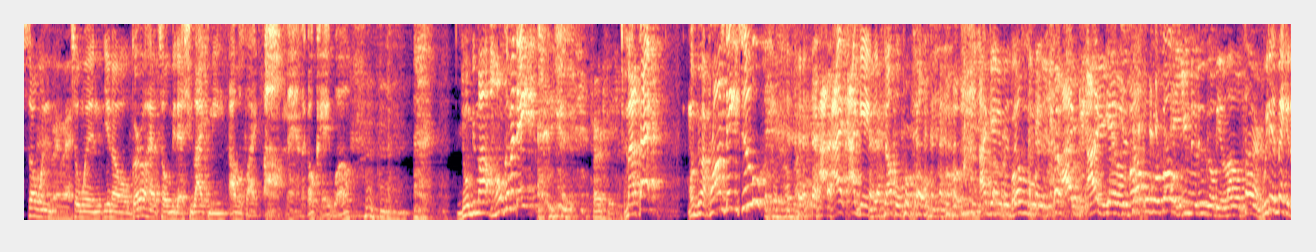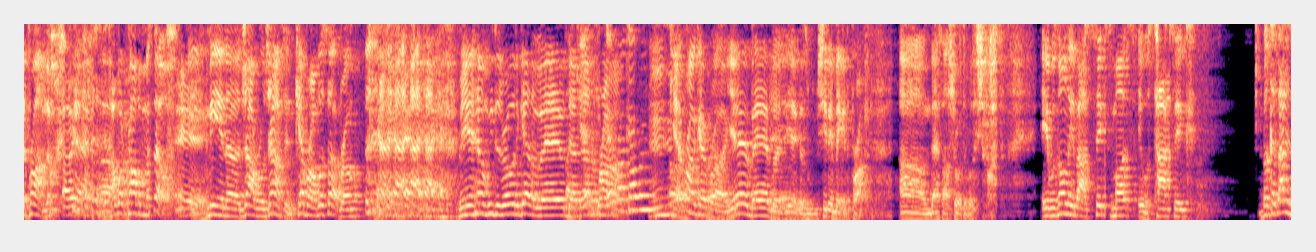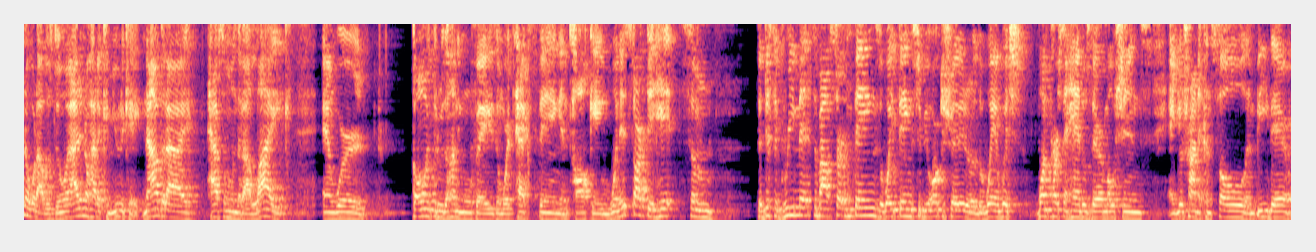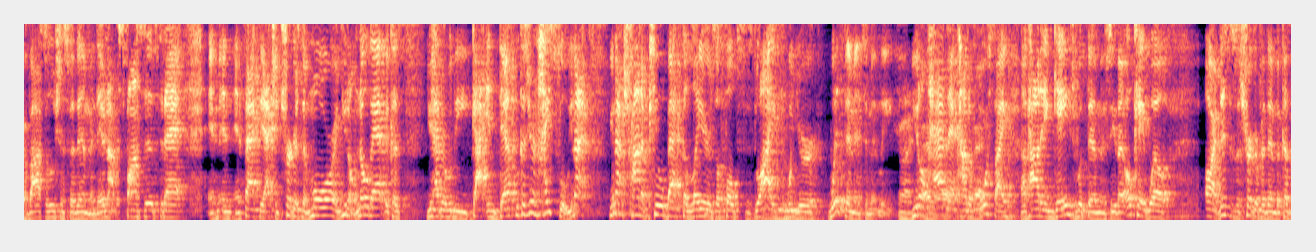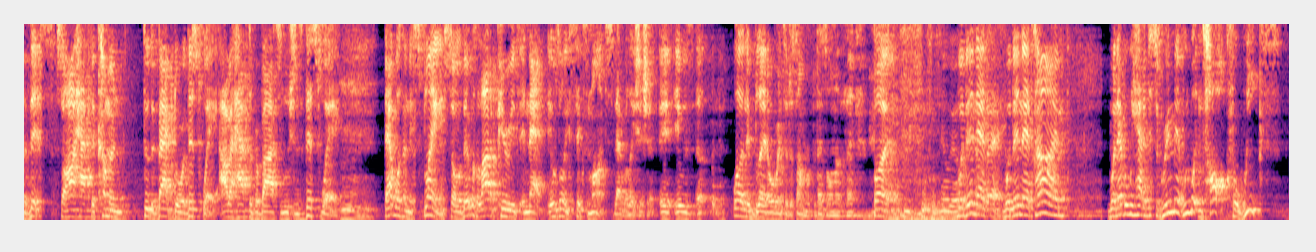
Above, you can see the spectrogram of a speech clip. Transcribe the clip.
So when Right, right, right. so when you know, a girl had told me that she liked me, I was like, "Oh man, like okay, well." You want to be my homecoming date? Perfect. Matter of fact, want to be my prom date too? I, I, I gave the double proposal. I gave the double. I, I gave the double Hey, proposal. you knew this was gonna be a long term. We didn't make it to prom though. Oh, yeah. I went to prom by myself. Me and uh, Ja Rule Johnson. Kevron, what's up, bro? Me and him, we just rolled together, man. Down- down to prom. Kevron, Kevron, yeah, man. But yeah, because she didn't make it to prom. Um, that's how short the relationship was. It was only about six months. It was toxic because I didn't know what I was doing. I didn't know how to communicate. Now that I have someone that I like and we're going through the honeymoon phase and we're texting and talking, when it start to hit some the disagreements about certain things, the way things should be orchestrated, or the way in which one person handles their emotions, and you're trying to console and be there and provide solutions for them, and they're not responsive to that. And, and in fact, it actually triggers them more, and you don't know that because you haven't really got in depth because you're in high school. You're not you're not trying to peel back the layers of folks' life when you're with them intimately. Right. you don't Right, have right, that kind of right. foresight of how to engage with them and see like, okay, well, all right, this is a trigger for them because of this. So I have to come in through the back door this way. I would have to provide solutions this way. That wasn't explained. So there was a lot of periods in that. It was only six months, that relationship. It, it was, uh, well, and it bled over into the summer, but that's a whole thing. But within that, within that time, whenever we had a disagreement, we wouldn't talk for weeks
